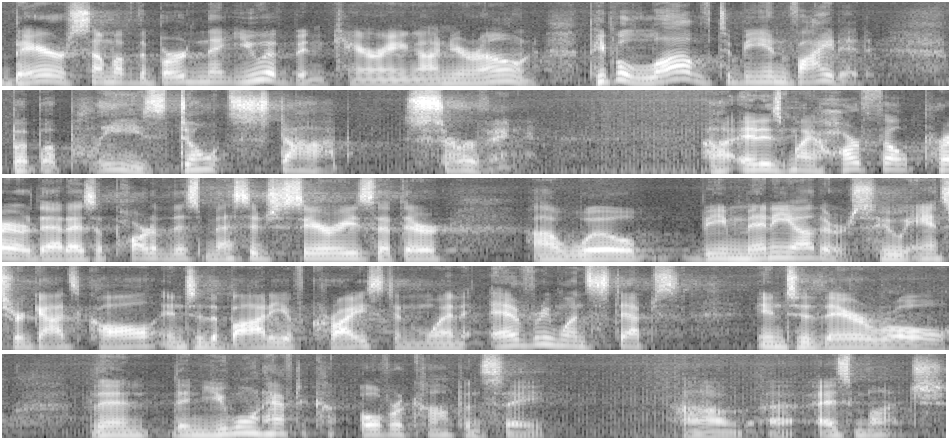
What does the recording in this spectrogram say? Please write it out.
bear some of the burden that you have been carrying on your own. People love to be invited, but, but please don't stop serving. Uh, it is my heartfelt prayer that as a part of this message series that there uh, will be many others who answer God's call into the body of Christ and when everyone steps into their role, then, then you won't have to overcompensate um, uh, as much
